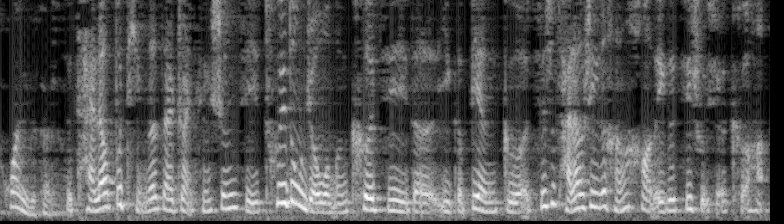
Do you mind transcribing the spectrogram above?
换一个赛道。就材料不停的在转型升级，推动着我们科技的一个变革。其实材料是一个很好的一个基础学科哈。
